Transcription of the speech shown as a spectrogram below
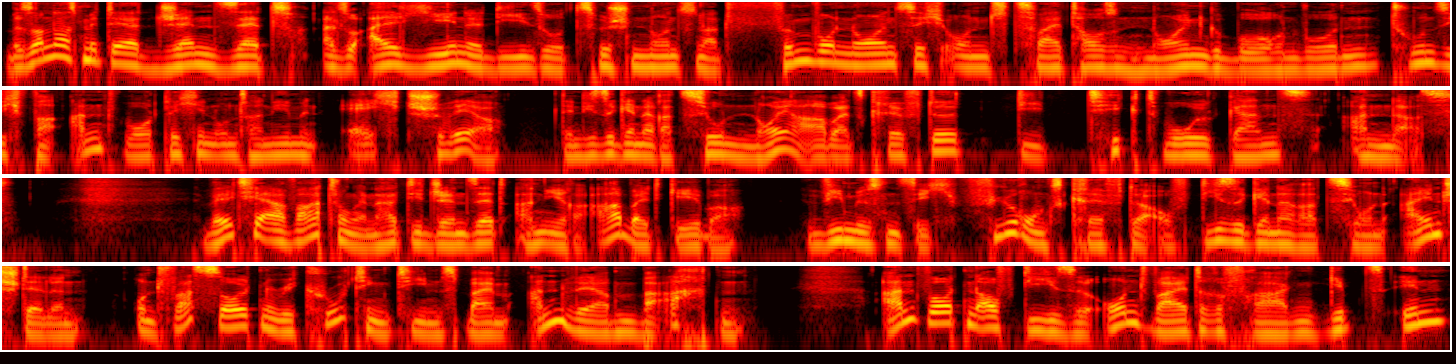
Besonders mit der Gen Z, also all jene, die so zwischen 1995 und 2009 geboren wurden, tun sich verantwortlich in Unternehmen echt schwer. Denn diese Generation neuer Arbeitskräfte, die tickt wohl ganz anders. Welche Erwartungen hat die Gen Z an ihre Arbeitgeber? Wie müssen sich Führungskräfte auf diese Generation einstellen? Und was sollten Recruiting-Teams beim Anwerben beachten? Antworten auf diese und weitere Fragen gibt's in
